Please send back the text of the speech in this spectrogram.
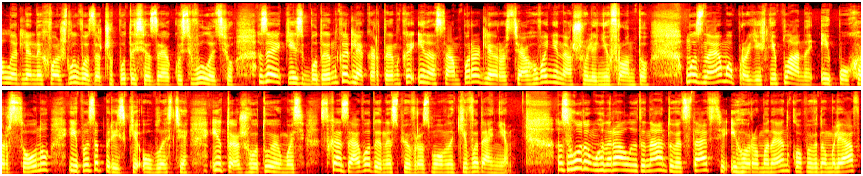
але для них важливо зачепитися за якусь вулицю, за якісь будинки для картинки і насамперед для розтягування нашої лінії фронту. Ми знаємо про їхні плани і по Херсону, і по Запорізькій області, і теж готуємось, сказав один із співрозмовників видання. Згодом генерал-лейтенант у відставці Ігор Романенко повідомляв,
